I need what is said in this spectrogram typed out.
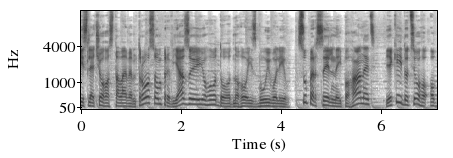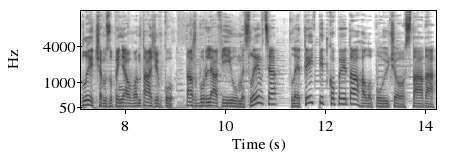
Після чого сталевим тросом прив'язує його до одного із буйволів. Суперсильний поганець, який до цього обличчям зупиняв вантажівку та жбурляв її у мисливця, летить під копита галопуючого стада.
